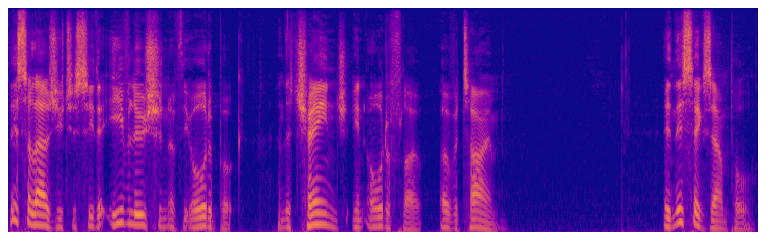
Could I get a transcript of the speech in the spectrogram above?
This allows you to see the evolution of the order book and the change in order flow over time. In this example,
